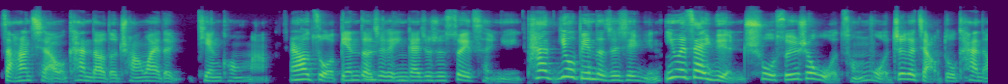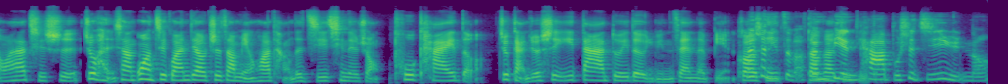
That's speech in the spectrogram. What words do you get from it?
早上起来我看到的窗外的天空吗？然后左边的这个应该就是碎层云，它右边的这些云，因为在远处，所以说我从我这个角度看的话，它其实就很像忘记关掉制造棉花糖的机器那种铺开的。就感觉是一大堆的云在那边，但是你怎么分辨它不是积云呢？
